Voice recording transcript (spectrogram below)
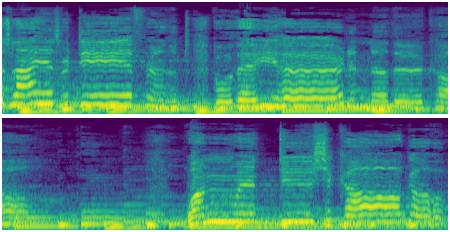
Brothers' lives were different, for they heard another call. One went to Chicago,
